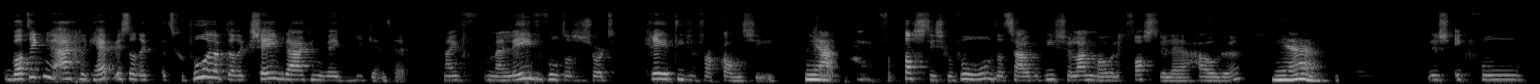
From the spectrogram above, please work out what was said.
Wat ik nu eigenlijk heb, is dat ik het gevoel heb dat ik zeven dagen in de week weekend heb. Mijn, mijn leven voelt als een soort creatieve vakantie. Ja. Een fantastisch gevoel. Dat zou ik het liefst zo lang mogelijk vast willen houden. Ja. Dus ik voel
